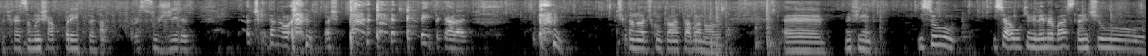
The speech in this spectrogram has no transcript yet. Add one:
Vai ficar essa mancha preta. Vai sujeira. Acho que tá na hora. Acho. Caralho. Acho que tá na hora de comprar uma tábua nova. É, enfim, isso, isso é algo que me lembra bastante o,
